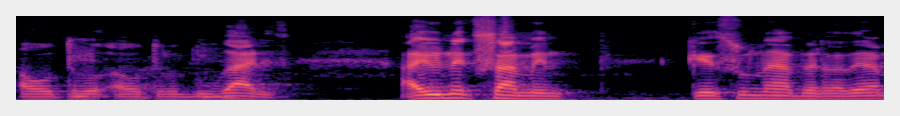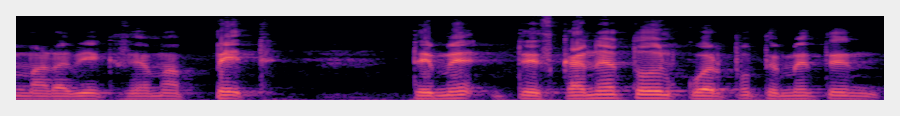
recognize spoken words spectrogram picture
a, otro, a otros lugares. Hay un examen que es una verdadera maravilla que se llama PET. Te, me- te escanea todo el cuerpo, te meten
